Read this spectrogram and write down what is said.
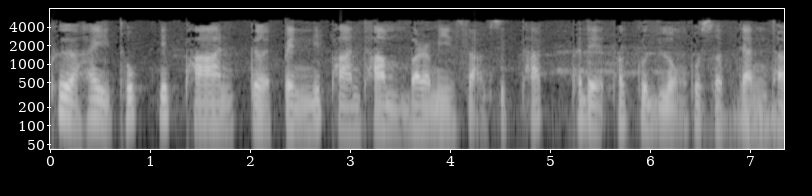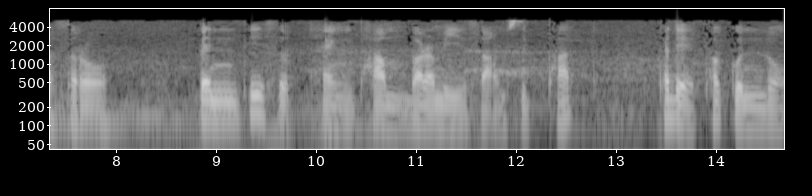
เพื่อให้ทุกนิพพานเกิดเป็นนิพพานธรรมบารมีสามสิบทัศ ระเดชพระคุณหลวงพุทธจันทัสโร เป็นที่สุดแห่งธรรมบารมีสามสิบทัศพระเดชพระคุณหลวง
